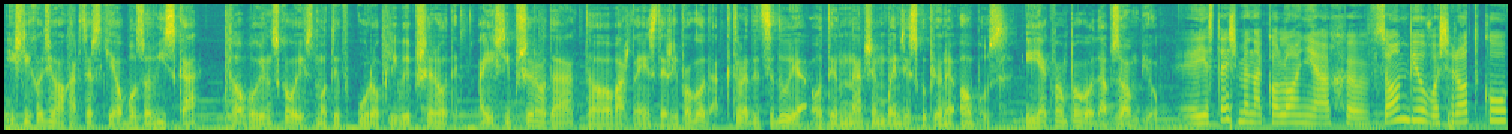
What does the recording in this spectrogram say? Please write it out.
Jeśli chodzi o harcerskie obozowiska, to obowiązkowo jest motyw urokliwej przyrody. A jeśli przyroda, to ważna jest też i pogoda, która decyduje o tym, na czym będzie skupiony obóz. I jak wam pogoda w Zombiu? Jesteśmy na koloniach w Zombiu, w ośrodku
